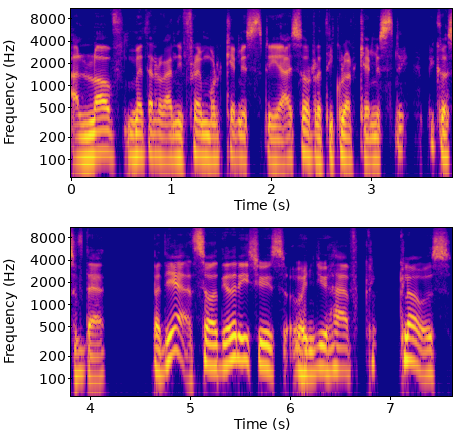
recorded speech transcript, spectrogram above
I love metal organic framework chemistry, isoreticular chemistry because of that. But yeah, so the other issue is when you have cl- clothes,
